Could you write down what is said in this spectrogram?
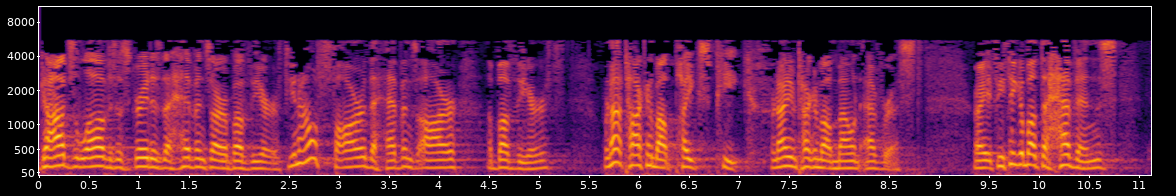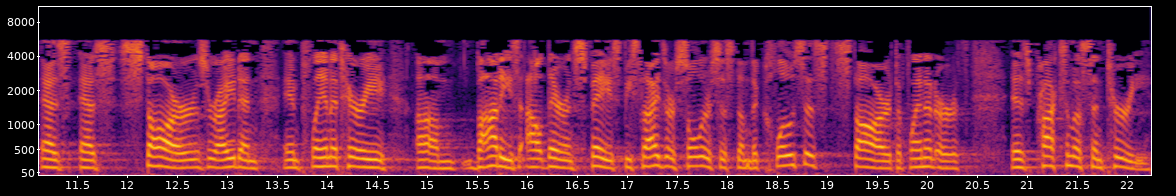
God's love is as great as the heavens are above the earth. You know how far the heavens are above the earth? We're not talking about Pikes Peak. We're not even talking about Mount Everest. Right? If you think about the heavens, as as stars, right, and and planetary um, bodies out there in space. Besides our solar system, the closest star to planet Earth is Proxima Centauri.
